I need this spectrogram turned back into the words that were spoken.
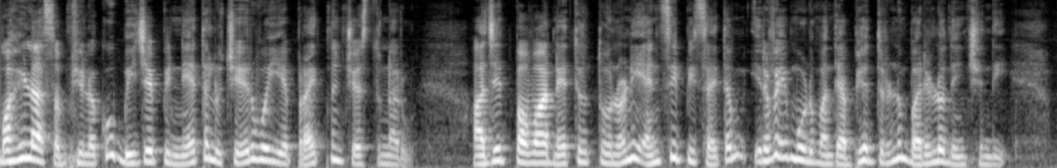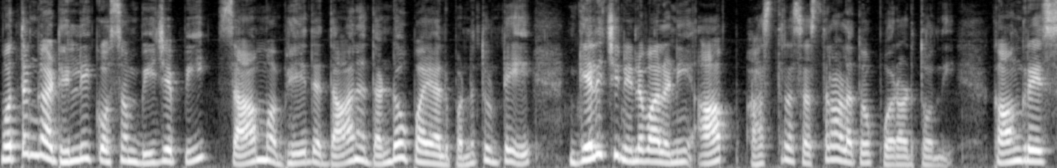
మహిళా సభ్యులకు బీజేపీ నేతలు చేరువయ్యే ప్రయత్నం చేస్తున్నారు. అజిత్ పవార్ నేతృత్వంలోని ఎన్సీపీ సైతం ఇరవై మూడు మంది అభ్యర్థులను బరిలో దించింది. మొత్తంగా ఢిల్లీ కోసం బీజేపీ సామ భేద దాన దండోపాయాలు పన్నుతుంటే గెలిచి నిలవాలని ఆప్ అస్త్రశస్త్రాలతో పోరాడుతోంది. కాంగ్రెస్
